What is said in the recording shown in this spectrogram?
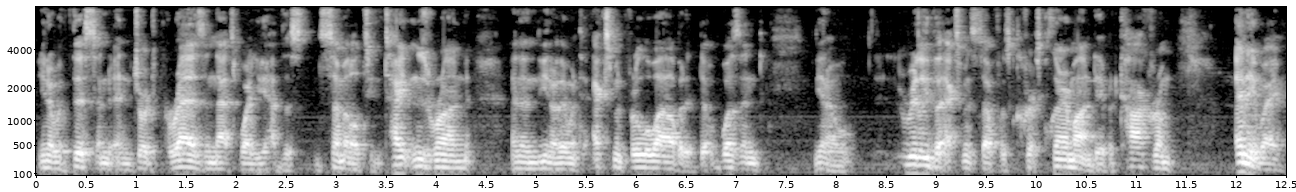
you know with this and, and George Perez and that's why you have this seminal Teen Titans run and then you know they went to X Men for a little while but it wasn't you know really the X Men stuff was Chris Claremont and David Cockrum anyway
